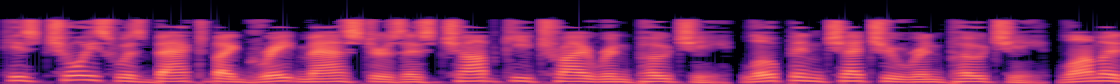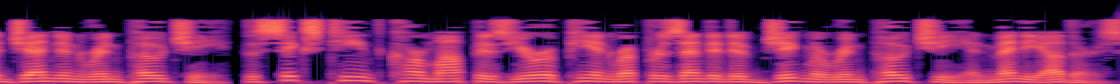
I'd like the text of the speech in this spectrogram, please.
His choice was backed by great masters as Chobki Tri Rinpoche, Lopon Tsechu Rinpoche, Lama Gendon Rinpoche, the 16th Karmapa's European representative Jigme Rinpoche and many others.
